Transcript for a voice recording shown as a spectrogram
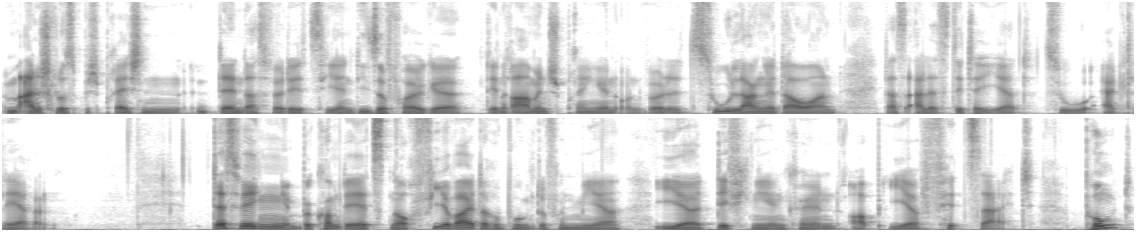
im Anschluss besprechen, denn das würde jetzt hier in dieser Folge den Rahmen sprengen und würde zu lange dauern, das alles detailliert zu erklären. Deswegen bekommt ihr jetzt noch vier weitere Punkte von mir, ihr definieren könnt, ob ihr fit seid. Punkt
